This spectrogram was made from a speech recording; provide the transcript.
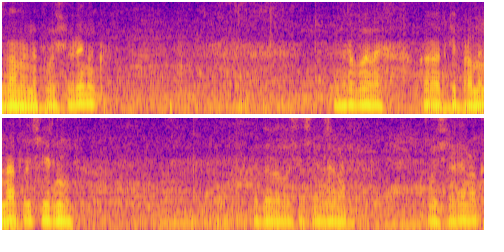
з вами на площу ринок. Зробили короткий променад вечірній. Подивилися, чим живе площа ринок.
